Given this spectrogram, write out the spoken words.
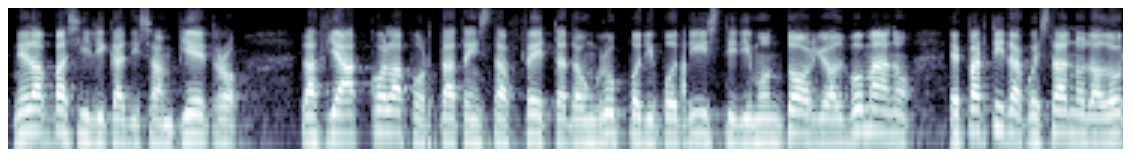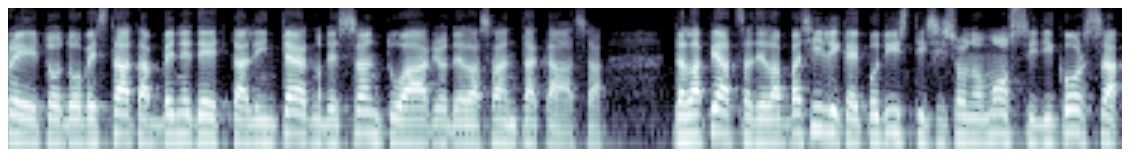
nella Basilica di San Pietro. La fiaccola, portata in staffetta da un gruppo di podisti di Montorio al Vomano, è partita quest'anno da Loreto, dove è stata benedetta all'interno del santuario della Santa Casa. Dalla piazza della Basilica i podisti si sono mossi di corsa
